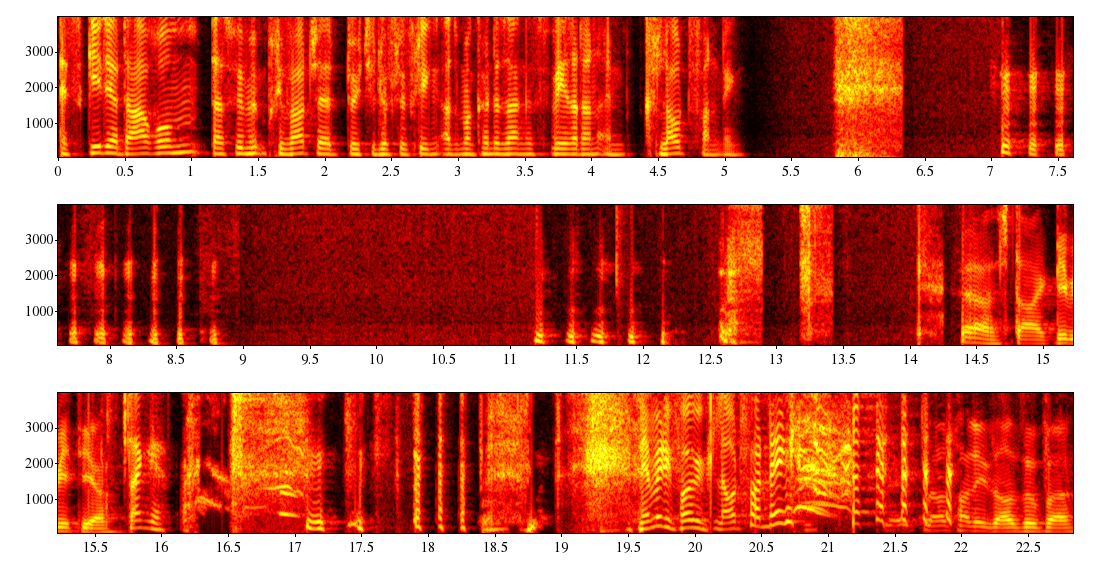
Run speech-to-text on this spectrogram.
es geht ja darum, dass wir mit dem Privatjet durch die Lüfte fliegen. Also man könnte sagen, es wäre dann ein Cloudfunding. Ja, stark, gebe ich dir. Danke. Nennen wir die Folge Cloudfunding? Fand ich auch super.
